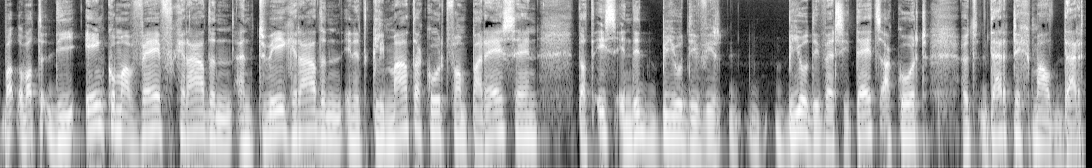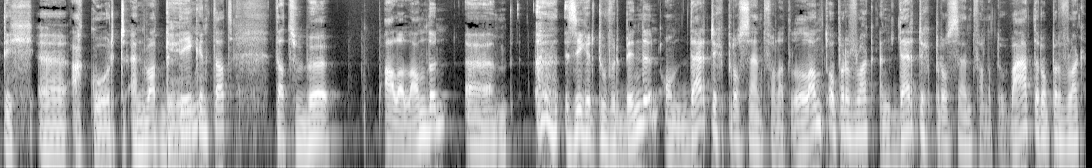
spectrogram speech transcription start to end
wat, wat die 1,5 graden en 2 graden in het klimaatakkoord van Parijs zijn. Dat is in dit biodiver, biodiversiteitsakkoord het 30 maal 30 uh, akkoord. En wat okay. betekent dat? Dat we alle landen uh, zich ertoe verbinden om 30% van het landoppervlak en 30% van het wateroppervlak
